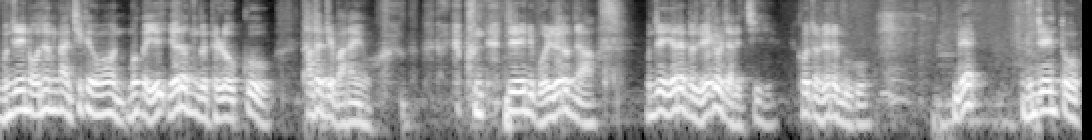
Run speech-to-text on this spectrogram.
문재인 5년간 지켜보면 뭔가 열은 거 별로 없고 닫은 게 많아요. 문재인이 뭘 열었냐. 문재인 열은 건 외교를 잘했지. 그거 좀 열은 거고. 근데 문재인 또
